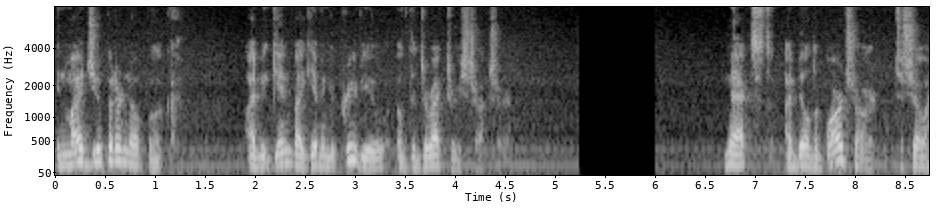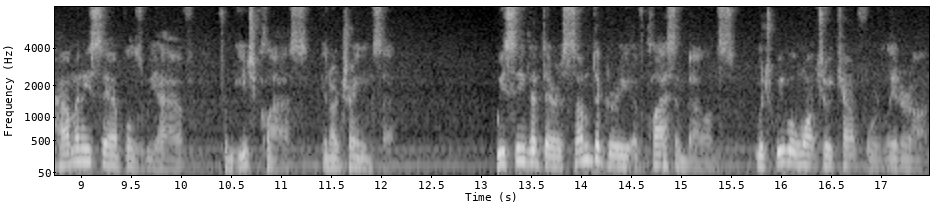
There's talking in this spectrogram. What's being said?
In my Jupyter notebook, I begin by giving a preview of the directory structure. Next, I build a bar chart to show how many samples we have from each class in our training set. We see that there is some degree of class imbalance, which we will want to account for later on.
